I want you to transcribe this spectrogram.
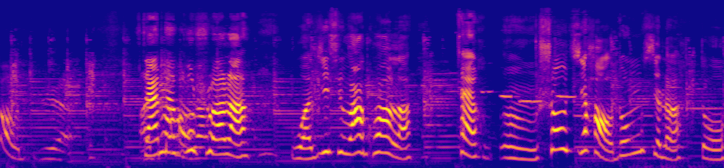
好吃。咱们不说了，我继续挖矿了。再嗯，收集好东西了都。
